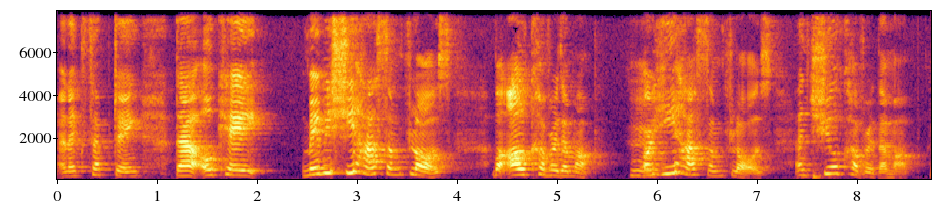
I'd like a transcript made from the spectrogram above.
اینڈ ایک دو maybe she has some flaws all cover them up ہیلوز and she'll cover them up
